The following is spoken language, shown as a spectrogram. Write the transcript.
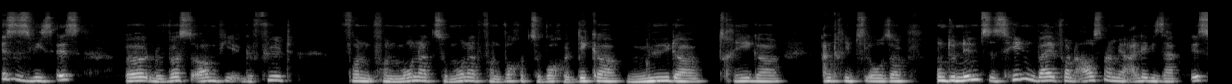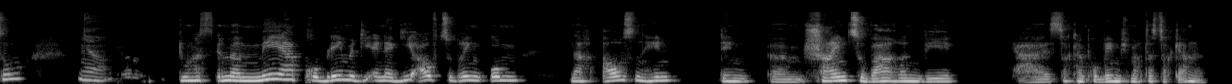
ist es, wie es ist. Äh, du wirst irgendwie gefühlt von, von Monat zu Monat, von Woche zu Woche dicker, müder, träger, antriebsloser und du nimmst es hin, weil von außen haben ja alle gesagt, ist so. Ja. Du hast immer mehr Probleme, die Energie aufzubringen, um nach außen hin den ähm, Schein zu wahren, wie, ja, ist doch kein Problem, ich mache das doch gerne.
